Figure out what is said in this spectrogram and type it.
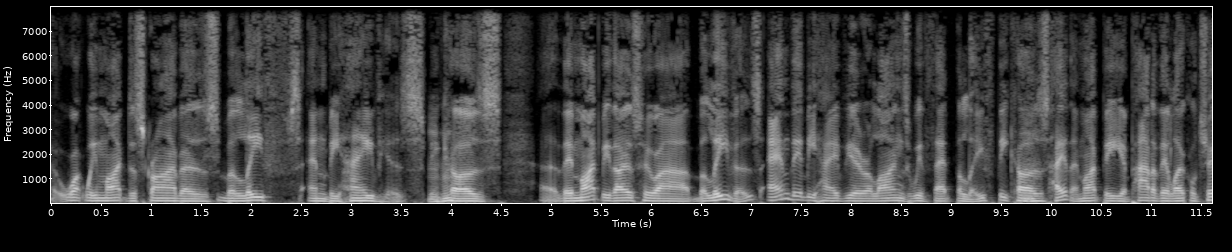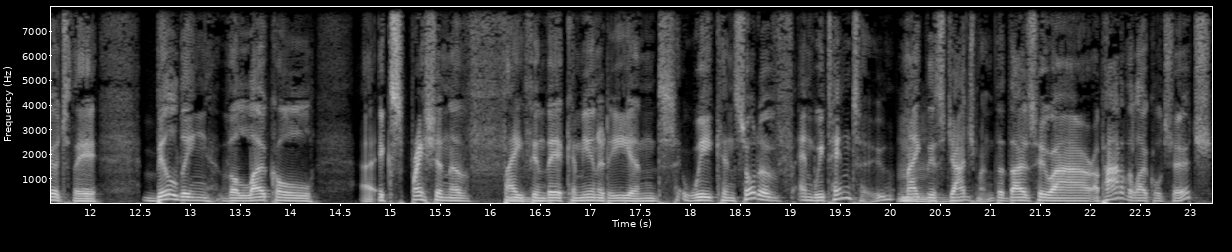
what we might describe as beliefs and behaviors mm-hmm. because uh, there might be those who are believers and their behavior aligns with that belief because, mm. hey, they might be a part of their local church. They're building the local uh, expression of faith in their community, and we can sort of, and we tend to make mm. this judgment that those who are a part of the local church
